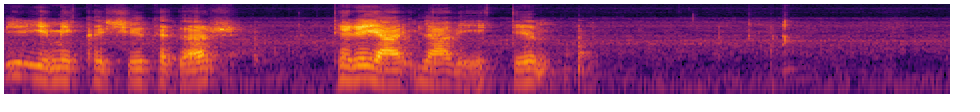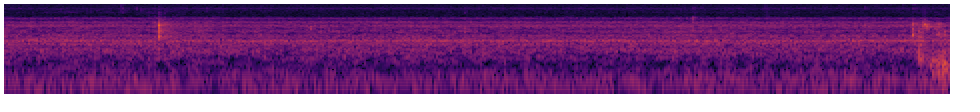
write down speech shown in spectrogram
bir yemek kaşığı kadar tereyağı ilave ettim. Şimdi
